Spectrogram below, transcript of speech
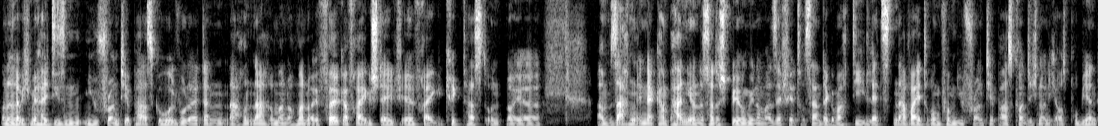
Und dann habe ich mir halt diesen New Frontier Pass geholt, wo du halt dann nach und nach immer nochmal neue Völker freigestellt, äh, freigekriegt hast und neue ähm, Sachen in der Kampagne. Und das hat das Spiel irgendwie nochmal sehr viel interessanter gemacht. Die letzten Erweiterungen vom New Frontier Pass konnte ich noch nicht ausprobieren.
